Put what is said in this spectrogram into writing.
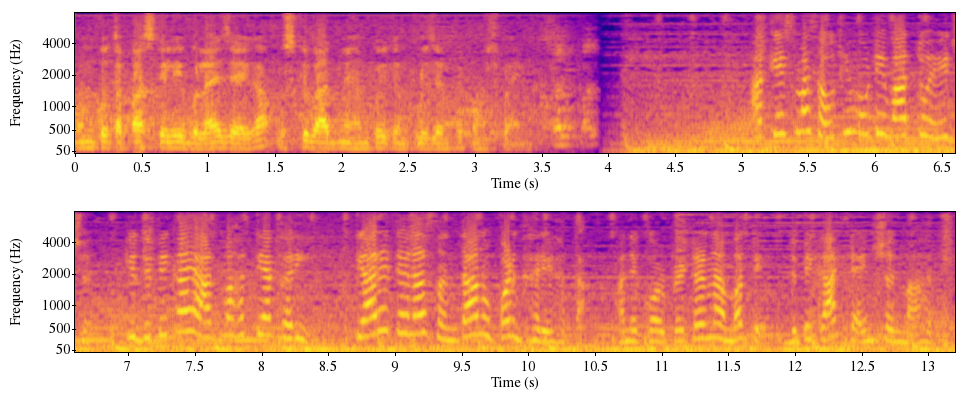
उनको तपास के लिए बुलाया जाएगा। उसके बाद में हम कोई कंक्लूजन पर पहुँच पाएँगे। આ કેસમાં સૌથી મોટી વાત તો એ છે કે દીપિકાએ આત્મહત્યા કરી ત્યારે તેના સંતાનો પણ ઘરે હતા અને કોર્પોરેટરના મતે દીપિકા ટેન્શનમાં હતી.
